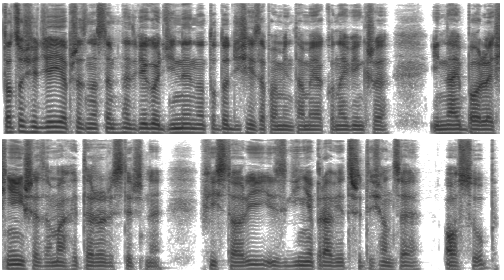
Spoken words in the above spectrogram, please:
To, co się dzieje przez następne dwie godziny, no to do dzisiaj zapamiętamy jako największe i najboleśniejsze zamachy terrorystyczne w historii. Zginie prawie 3000 osób.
